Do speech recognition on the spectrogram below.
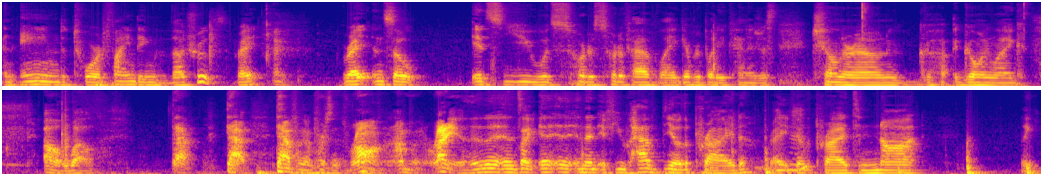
and aimed toward finding the truth right Right. right and so it's you would sort of sort of have like everybody kind of just chilling around go- going like oh well that that that fucking person is wrong. I'm fucking right and, then, and it's like and, and then if you have you know the pride right? If you have the pride to not like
